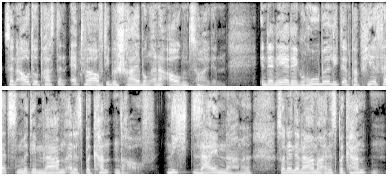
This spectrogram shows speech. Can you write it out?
Sein Auto passt in etwa auf die Beschreibung einer Augenzeugin. In der Nähe der Grube liegt ein Papierfetzen mit dem Namen eines Bekannten drauf. Nicht sein Name, sondern der Name eines Bekannten.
